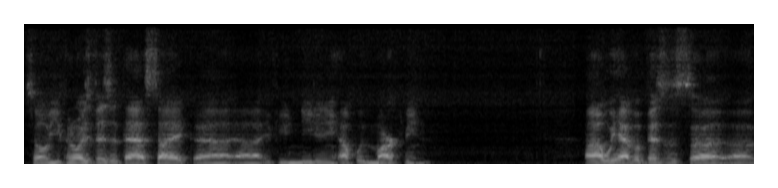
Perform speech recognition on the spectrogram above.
So you can always visit that site uh, uh, if you need any help with marketing. uh, we have a business uh, uh,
